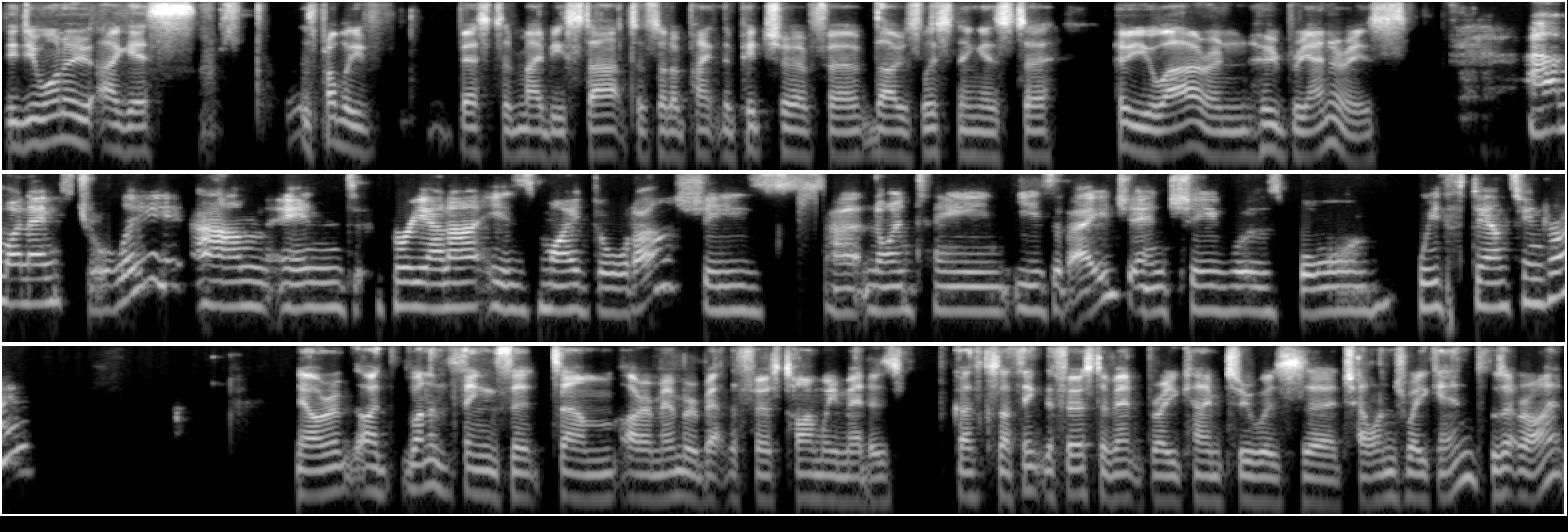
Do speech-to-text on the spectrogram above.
Did you want to? I guess it's probably best to maybe start to sort of paint the picture for those listening as to who you are and who Brianna is. Uh, my name's Julie, um, and Brianna is my daughter. She's uh, 19 years of age, and she was born with Down syndrome. Now, I, one of the things that um, I remember about the first time we met is because I think the first event Brie came to was uh, Challenge Weekend. Was that right?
